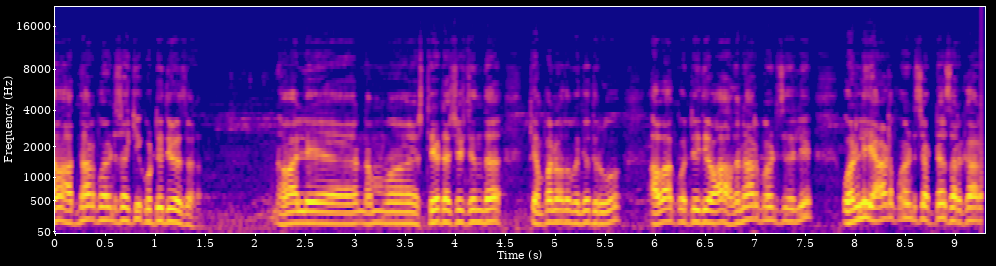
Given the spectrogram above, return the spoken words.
ನಾವು ಹದಿನಾರು ಪಾಯಿಂಟ್ಸ್ ಹಾಕಿ ಕೊಟ್ಟಿದ್ದೀವಿ ಸರ್. ನಾವು ಅಲ್ಲಿ, ನಮ್ಮ ಸ್ಟೇಟ್ ಅಸೋಸಿಯೇಷನ್ದ ಕೆಂಪನವರು ಬಂದಿದ್ದರು. ಅವಾಗ ಕೊಟ್ಟಿದ್ದೀವಿ. ಆ ಹದಿನಾರು ಪಾಯಿಂಟ್ಸಲ್ಲಿ ಓನ್ಲಿ ಎರಡು ಪಾಯಿಂಟ್ಸ್ ಅಟ್ಟೆ ಸರ್ಕಾರ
